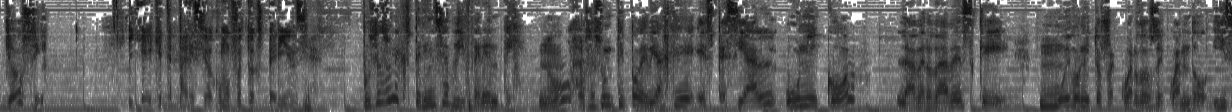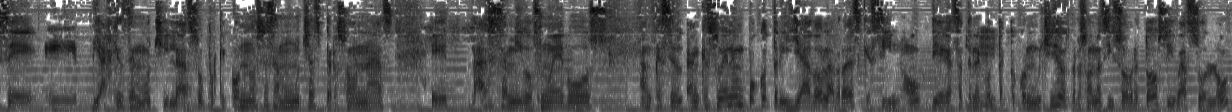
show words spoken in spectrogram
Yo sí. ¿Y qué, qué te pareció? ¿Cómo fue tu experiencia? Pues es una experiencia diferente, ¿no? O sea, es un tipo de viaje especial, único. La verdad es que muy bonitos recuerdos de cuando hice eh, viajes de mochilazo, porque conoces a muchas personas, eh, haces amigos nuevos, aunque se, aunque suene un poco trillado, la verdad es que sí, ¿no? Llegas a tener contacto con muchísimas personas y sobre todo si vas solo.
